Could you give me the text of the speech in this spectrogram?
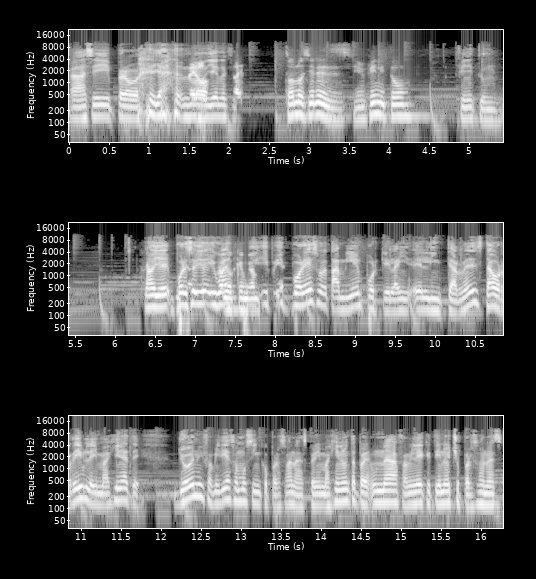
Ah, sí, pero ya, no, ya no Solo si eres infinitum. infinitum. No, yo- por eso yo igual, me- y, y por eso también, porque la- el internet está horrible, imagínate. yo en mi familia somos cinco personas, pero imagina una familia que tiene ocho personas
